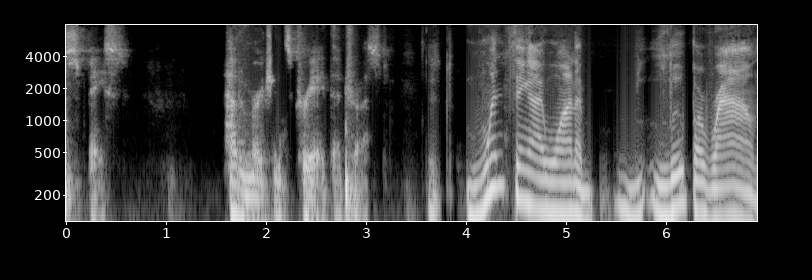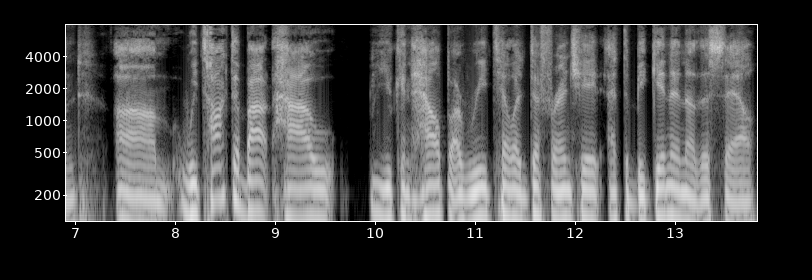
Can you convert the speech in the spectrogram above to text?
space. How do merchants create that trust? One thing i want to loop around um, we talked about how you can help a retailer differentiate at the beginning of the sale.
